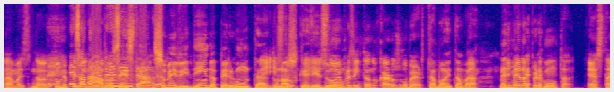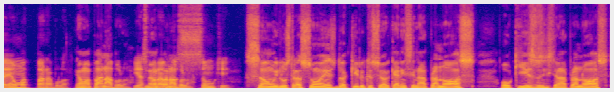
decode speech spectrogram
Ah, mas não, eu estou representando. Tá ah, você está subdividindo a pergunta é, do estou, nosso querido. Estou representando o Carlos Roberto. Tá bom, então vai. Tá. Primeira pergunta. Esta é uma parábola. É uma parábola. E as Não parábolas é parábola. são o quê? São ilustrações daquilo que o Senhor quer ensinar para nós, ou quis ensinar para nós,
